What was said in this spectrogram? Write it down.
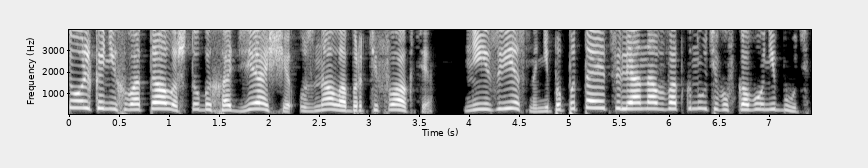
Только не хватало, чтобы ходящая узнала об артефакте. Неизвестно, не попытается ли она воткнуть его в кого-нибудь.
